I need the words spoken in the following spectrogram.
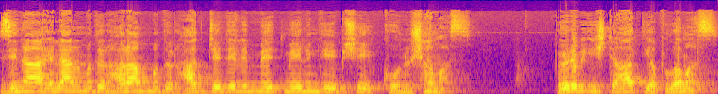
zina helal mıdır, haram mıdır, hac edelim mi etmeyelim diye bir şey konuşamaz. Böyle bir iştihat yapılamaz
